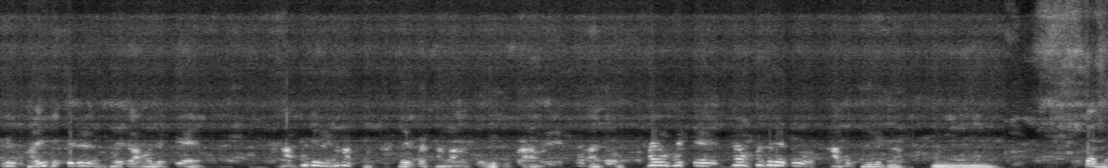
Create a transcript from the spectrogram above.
지금 관리기들은 저희가 어저께 다 확인을 해봤고, 저희 걸 담아놓고 밑에 걸 아무리 써놔도 사용할 때 사용하더라도 가부 걸리더라고요. 음. 빼서.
